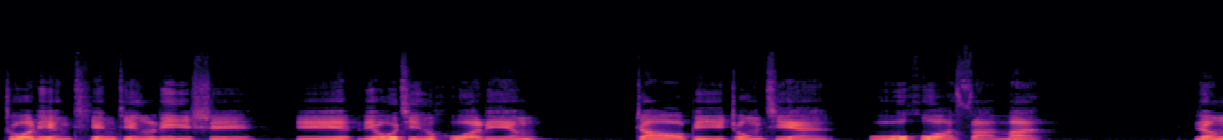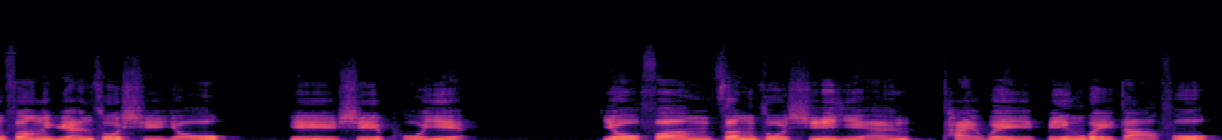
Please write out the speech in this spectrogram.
着令天丁力士与鎏金火灵，照壁中间无或散漫。仍封元祖许由玉虚仆业，又封曾祖许衍太尉兵卫大夫，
